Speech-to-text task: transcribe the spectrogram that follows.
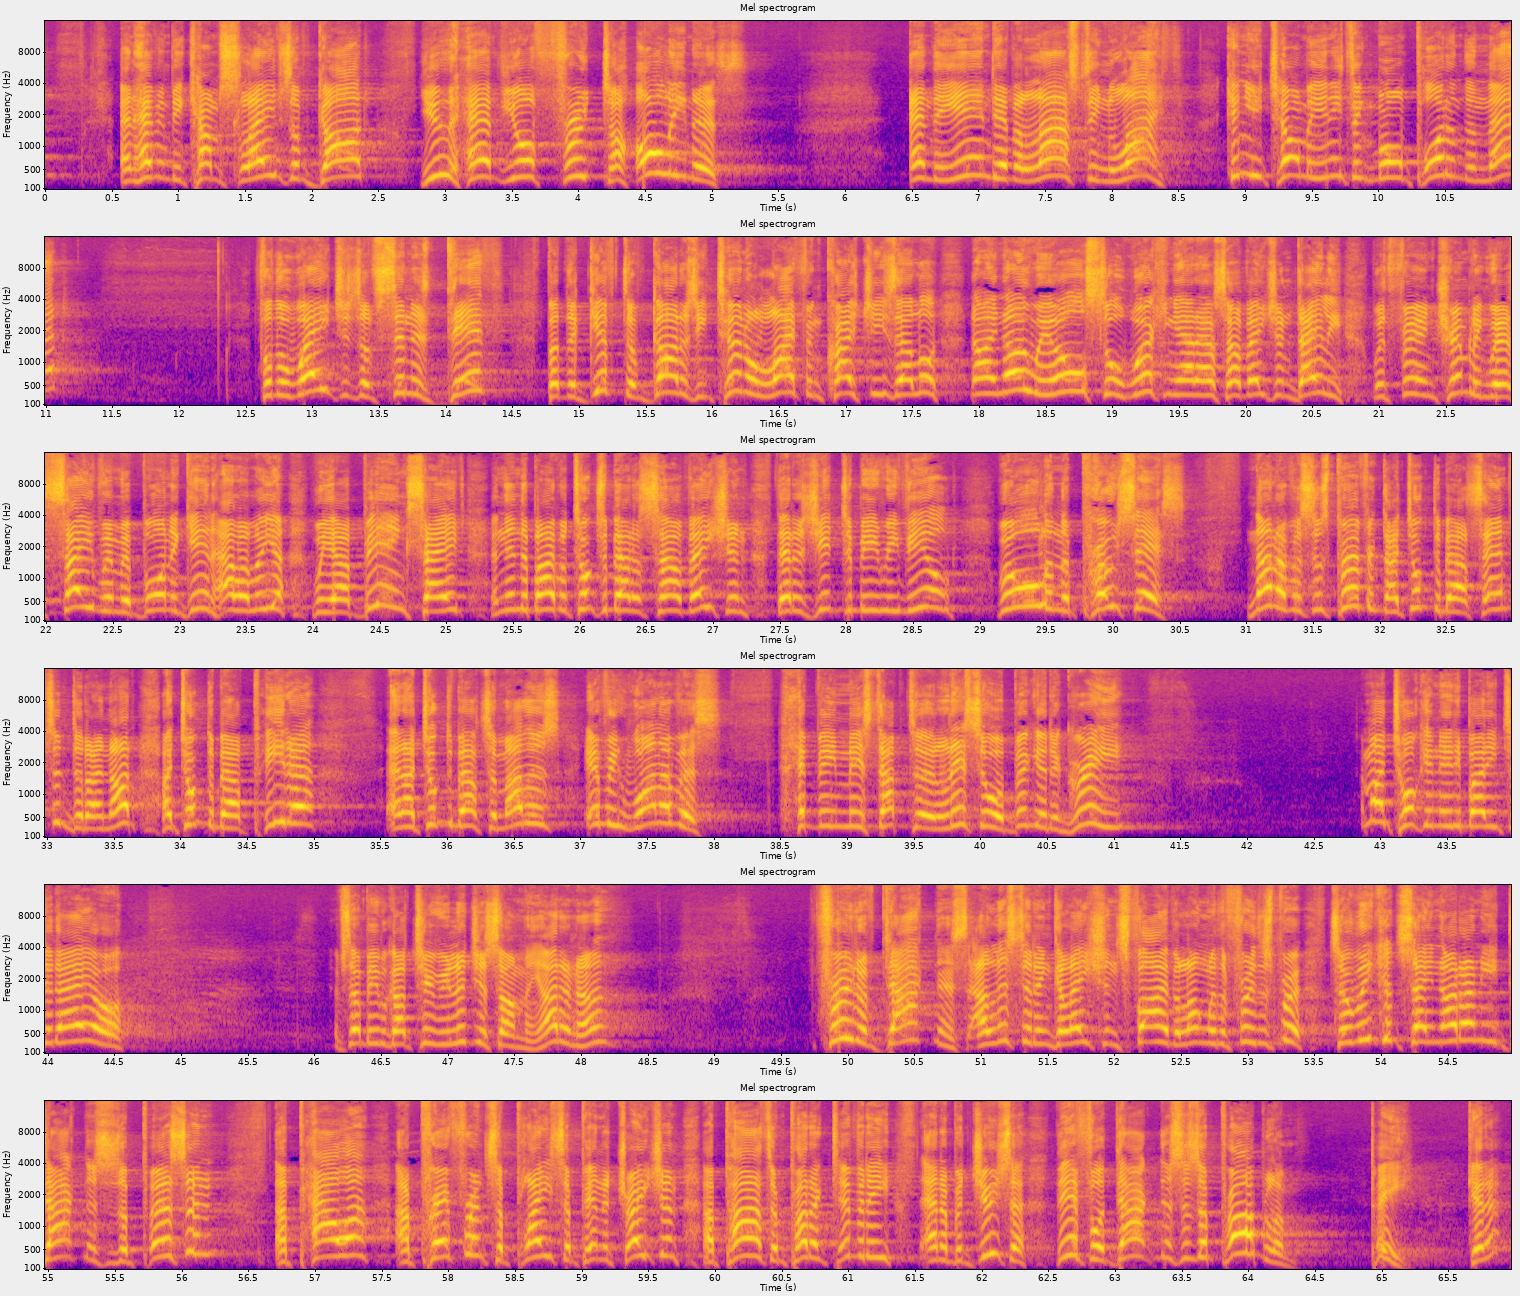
and having become slaves of God, you have your fruit to holiness and the end everlasting life. Can you tell me anything more important than that? For the wages of sin is death, but the gift of God is eternal life in Christ Jesus our Lord. Now, I know we're all still working out our salvation daily with fear and trembling. We're saved when we're born again. Hallelujah. We are being saved. And then the Bible talks about a salvation that is yet to be revealed. We're all in the process. None of us is perfect. I talked about Samson, did I not? I talked about Peter, and I talked about some others. Every one of us have been messed up to a lesser or bigger degree. Am I talking to anybody today? Or if some people got too religious on me, I don't know. Fruit of darkness are listed in Galatians 5 along with the fruit of the Spirit. So we could say not only darkness is a person, a power, a preference, a place, a penetration, a path, a productivity, and a producer. Therefore, darkness is a problem. P. Get it?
